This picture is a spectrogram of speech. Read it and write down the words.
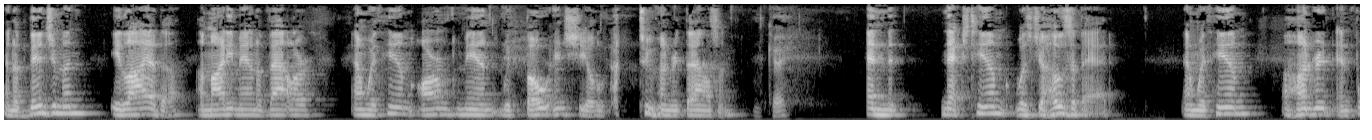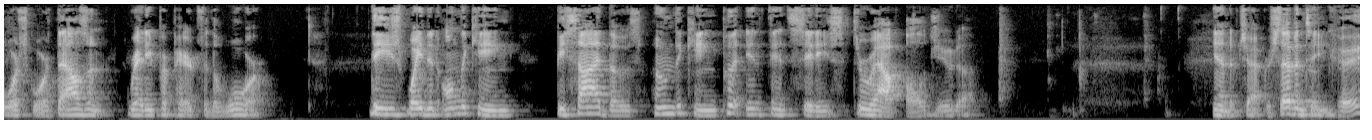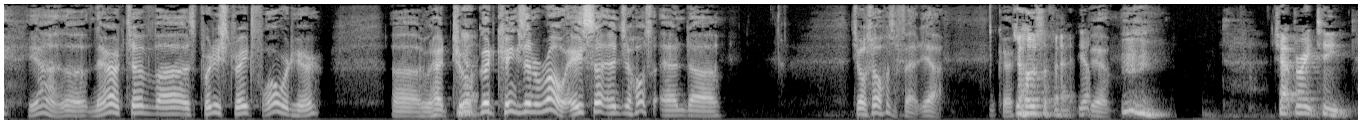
And of Benjamin, Eliada, a mighty man of valor, and with him armed men with bow and shield, two hundred thousand. Okay. And next him was Jehozabad, and with him a hundred and fourscore thousand ready prepared for the war. These waited on the king beside those whom the king put in fenced cities throughout all Judah. End of chapter 17. Okay, yeah, the narrative uh, is pretty straightforward here. Uh, we had two yeah. good kings in a row, Asa and Jehoshaphat, and uh, Jehoshaphat. Yeah. Okay. Jehoshaphat. Yep. Yeah. Chapter 18.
